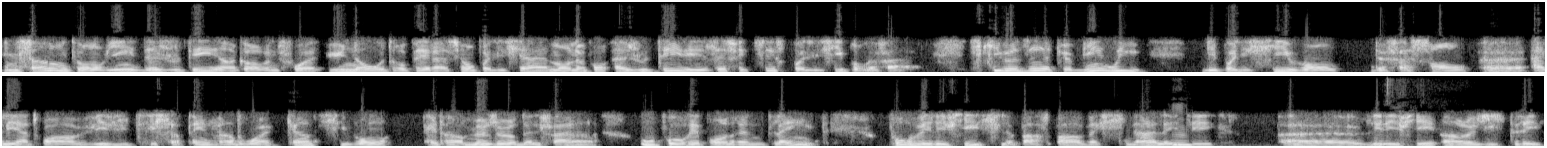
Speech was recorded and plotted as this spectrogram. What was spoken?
Il me semble qu'on vient d'ajouter encore une fois une autre opération policière, mais on n'a pas ajouté les effectifs policiers pour le faire. Ce qui veut dire que bien oui, les policiers vont de façon euh, aléatoire visiter certains endroits quand ils vont être en mesure de le faire ou pour répondre à une plainte pour vérifier si le passeport vaccinal a mm. été euh, vérifier, enregistrer.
